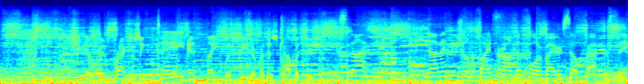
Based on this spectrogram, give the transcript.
Aleksandra. She has been practicing day and night with Peta for this competition. It's not not unusual to find her on the floor by herself practicing.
